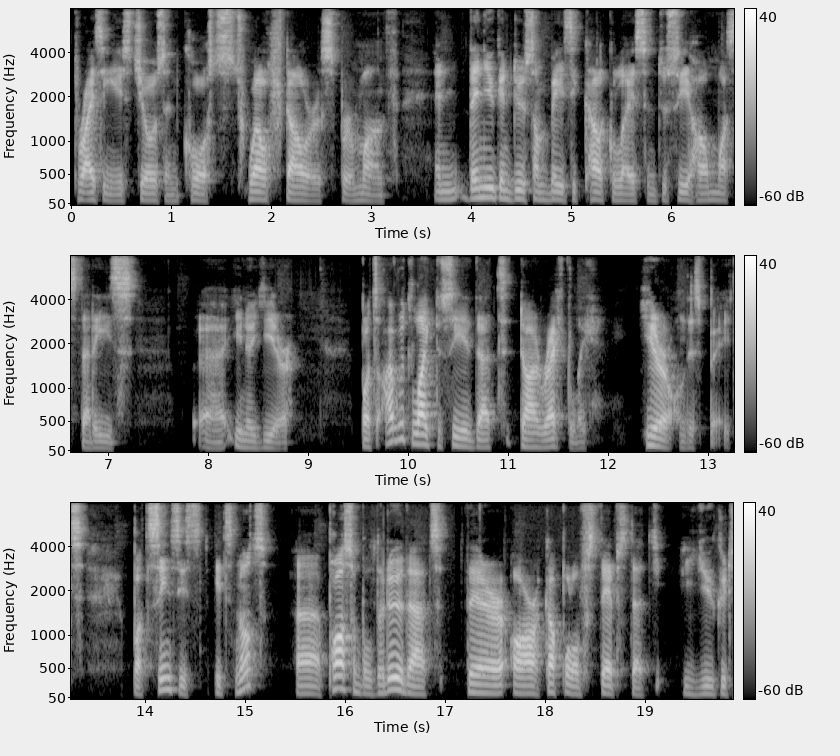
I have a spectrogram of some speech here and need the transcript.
pricing is chosen costs $12 per month and then you can do some basic calculation to see how much that is uh, in a year. But i would like to see that directly here on this page. But since it's it's not uh, possible to do that there are a couple of steps that you could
